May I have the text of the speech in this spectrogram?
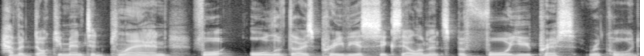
have a documented plan for all of those previous six elements before you press record,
